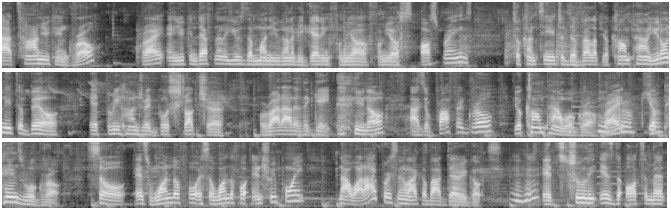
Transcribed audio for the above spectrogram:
At time you can grow, right? And you can definitely use the money you're gonna be getting from your from your offsprings to continue to develop your compound. You don't need to build a 300 goat structure right out of the gate, you know? As your profit grow, your compound will grow, mm, right? grow, Your pins will grow. So it's wonderful. It's a wonderful entry point. Now, what I personally like about dairy goats, mm-hmm. it truly is the ultimate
